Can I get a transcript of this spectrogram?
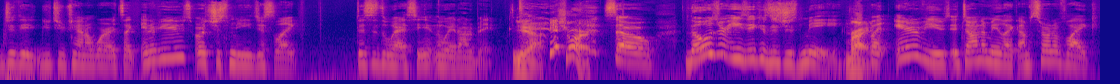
do the YouTube channel where it's like interviews, or it's just me, just like this is the way I see it and the way it ought to be. yeah. Sure. So those are easy because it's just me. Right. But interviews, it dawned on me like I'm sort of like,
